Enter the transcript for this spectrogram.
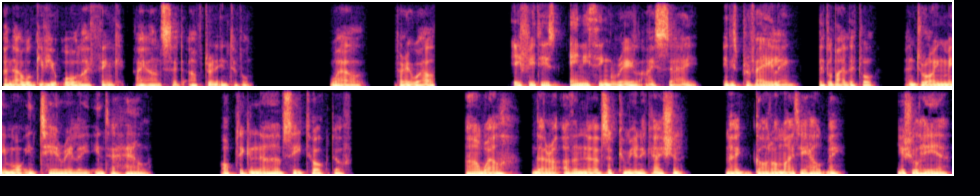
and I will give you all I think, I answered after an interval. Well, very well. If it is anything real, I say, it is prevailing, little by little, and drawing me more interiorly into hell. Optic nerves he talked of. Ah, well, there are other nerves of communication. May God Almighty help me. You shall hear.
